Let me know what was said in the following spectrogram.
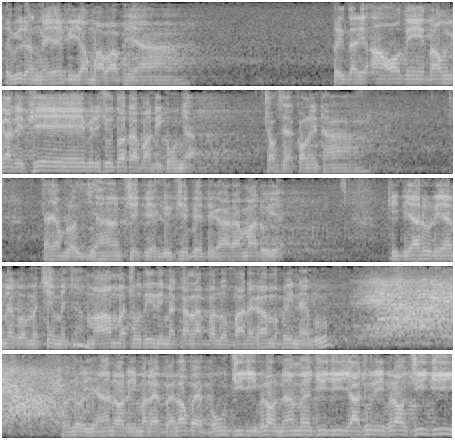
တပည့်တော်ငရဲပြီးရောက်မှာပါ ဗျာပြိတ္တာရီအော်သင်တောင်ဝီကတွေဖြစ်ပြီးတချို့သောတာပန်ဒီကုံညကြောက်စရာကောင်းလိုက်တာဒါကြောင့်မလို့ယဟန်ဖြစ်ဖြစ်လူဖြစ်ဖြစ်တရားဓမ္မတို့ရဲ့ဒီတရားတို့တရားမြတ်ကိုမကျင့်မကြမာမထိုးသေးသေးမှကာလပတ်လို့ဘာတကားမပိတ်နိုင်ဘူးဘုန်းတို့ယဟန်တော်ဒီမှာလည်းဘယ်တော့ပဲဘုံကြီးကြီးဘယ်တော့နာမည်ကြီးကြီးယာထုတွေဘယ်တော့ကြီးကြီး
